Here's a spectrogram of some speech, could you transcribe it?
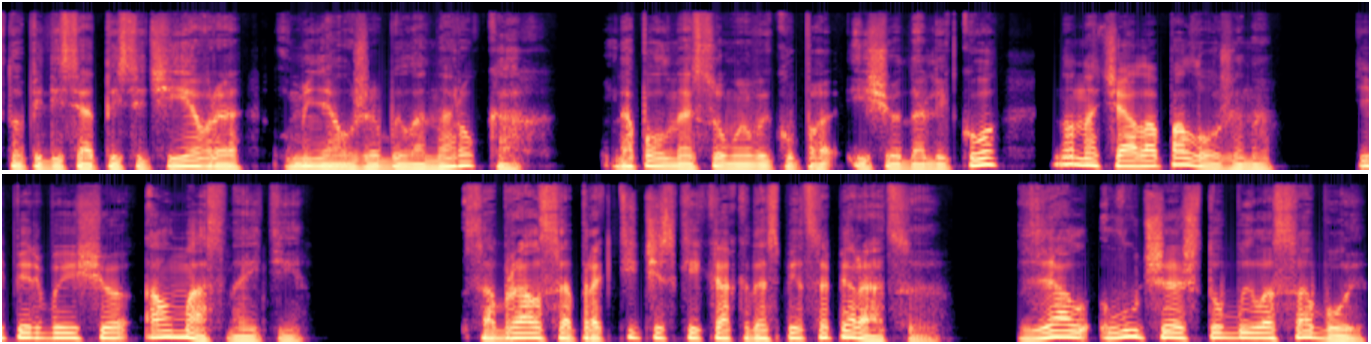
150 тысяч евро у меня уже было на руках. До полной суммы выкупа еще далеко, но начало положено. Теперь бы еще алмаз найти. Собрался практически как на спецоперацию. Взял лучшее, что было с собой.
